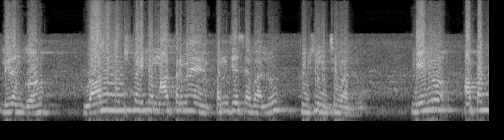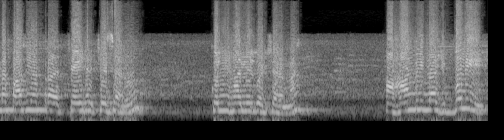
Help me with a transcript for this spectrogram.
లేదనుకో వాళ్ళ మనుషులు అయితే మాత్రమే పనిచేసేవాళ్ళు పెన్షన్ ఇచ్చేవాళ్ళు. మీరు అప్పట్లో పాదయాత్ర చే- చేశారు. కొన్ని హామీలు పెట్టారన్న ఆ హామీలో ఇవ్వని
